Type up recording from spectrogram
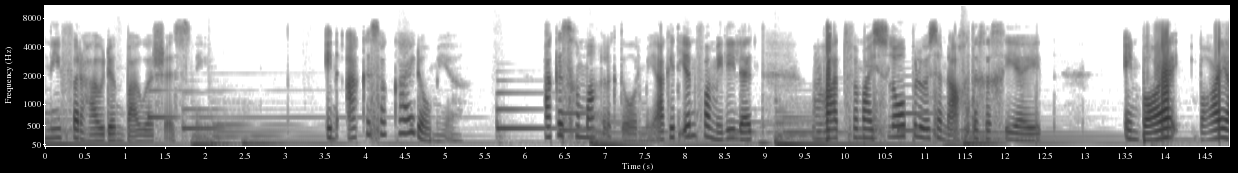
nie verhouding bouers is nie. En ek is okay daarmee. Ek is gemaklik daarmee. Ek het een familielid wat vir my slapelose nagte gegee het en baie baie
